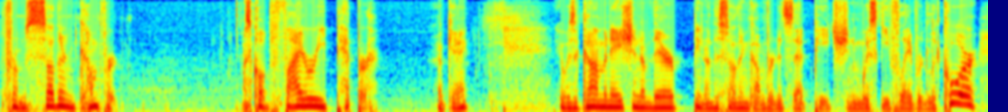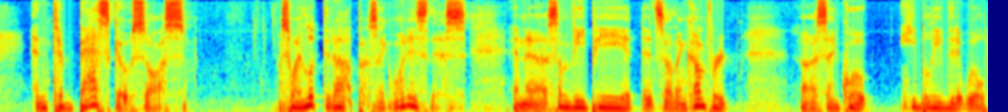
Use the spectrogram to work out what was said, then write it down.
from Southern Comfort. It's called Fiery Pepper. Okay. It was a combination of their, you know, the Southern Comfort. It's that peach and whiskey flavored liqueur and Tabasco sauce. So I looked it up. I was like, what is this? And uh, some VP at, at Southern Comfort uh, said, quote, he believed that it will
